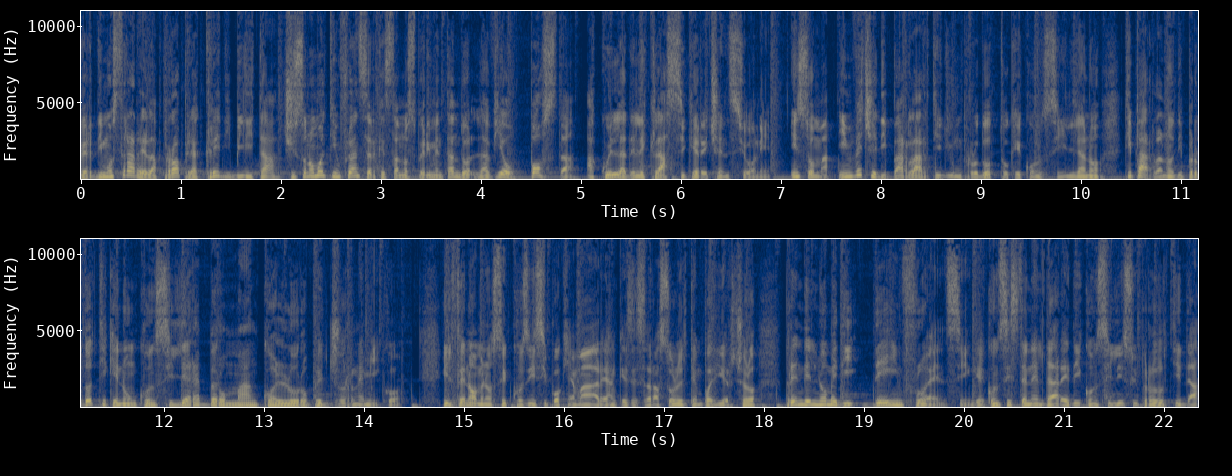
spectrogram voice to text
Per dimostrare la propria credibilità ci sono molti influencer che stanno sperimentando la via opposta a quella delle classiche recensioni. Insomma, invece di parlarti di un prodotto che consigliano, ti parlano di prodotti che non consiglierebbero manco al loro peggior nemico. Il fenomeno, se così si può chiamare, anche se sarà solo il tempo a dircelo, prende il nome di de-influencing e consiste nel dare dei consigli sui prodotti da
